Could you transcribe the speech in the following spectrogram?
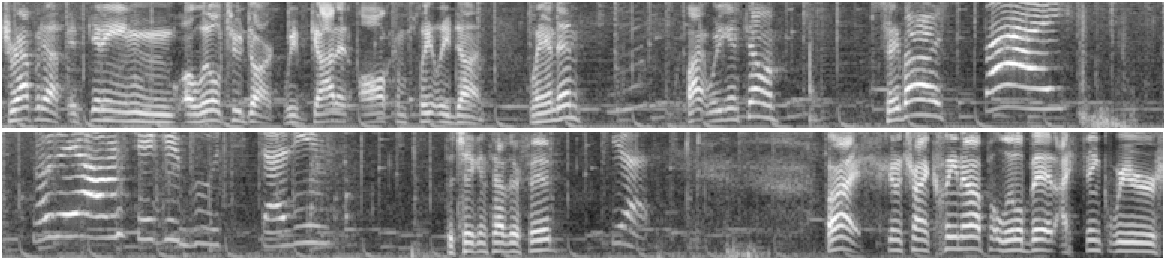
to wrap it up, it's getting a little too dark. We've got it all completely done. Landon? All right, what are you gonna tell him? Say bye. Bye. No, they are chicken boots, Daddy. The chickens have their food? Yes. All right, gonna try and clean up a little bit. I think we're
